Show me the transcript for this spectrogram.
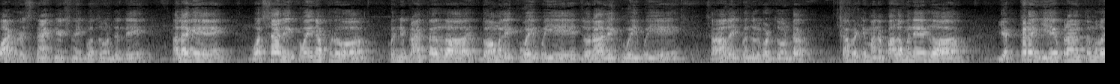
వాటర్ స్టాగ్నేషన్ అయిపోతూ ఉంటుంది. అలాగే వర్షాలు ఎక్కువైనప్పుడు కొన్ని ప్రాంతాల్లో దోమలు ఎక్కువైపోయి జ్వరాలు ఎక్కువైపోయి చాలా ఇబ్బందులు పడుతూ ఉంటారు. కాబట్టి మన పలమనేరులో ఎక్కడ ఏ ప్రాంతంలో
